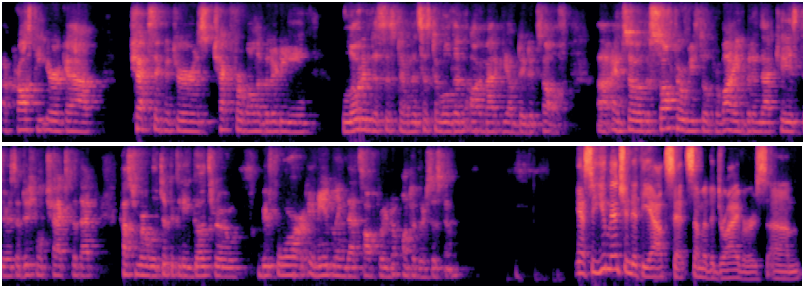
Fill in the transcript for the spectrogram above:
across the air gap, check signatures, check for vulnerability, load in the system, and the system will then automatically update itself. Uh, and so the software we still provide, but in that case, there's additional checks that that customer will typically go through before enabling that software onto their system. Yeah, so you mentioned at the outset some of the drivers, um,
